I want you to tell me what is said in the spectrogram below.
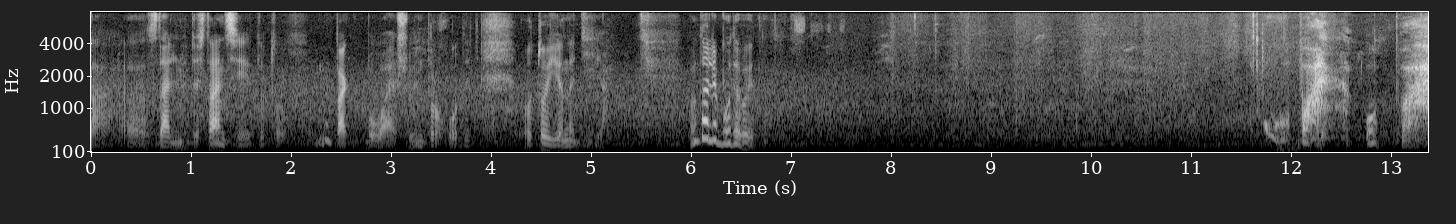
е, з дальньої дистанції, то, то ну так буває, що він проходить. Ото є надія. Ну далі буде видно. Опа! Опа!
